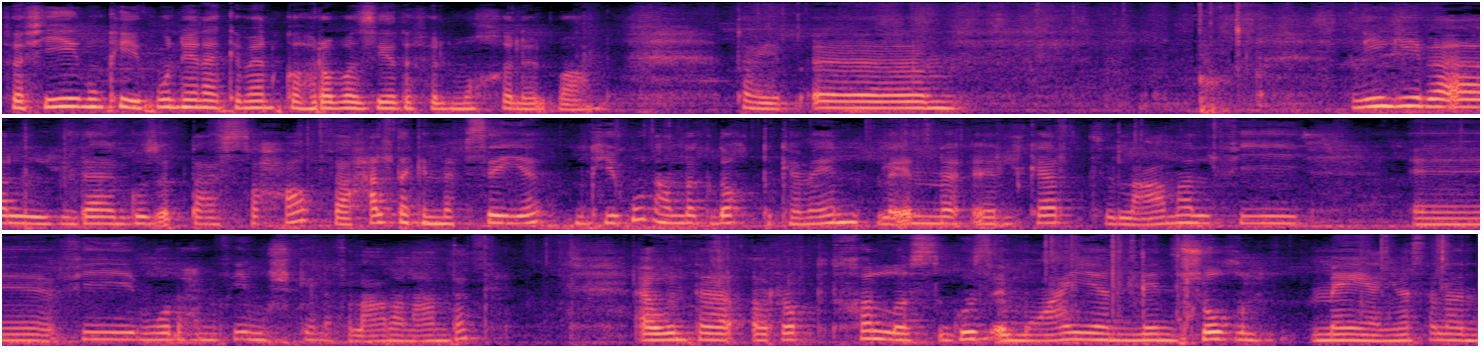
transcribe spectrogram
ففي ممكن يكون هنا كمان كهرباء زيادة في المخ للبعض. طيب نيجي بقى ده الجزء بتاع الصحة. فحالتك النفسية ممكن يكون عندك ضغط كمان لأن الكارت العمل فيه آه، في واضح إنه في مشكلة في العمل عندك. أو أنت قربت تخلص جزء معين من شغل ما يعني مثلا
